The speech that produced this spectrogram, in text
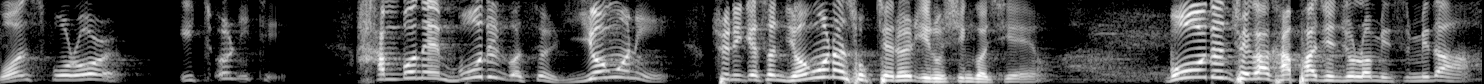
Once for all, eternity. 한 번에 모든 것을 영원히 주님께서는 영원한 속죄를 이루신 것이에요. 모든 죄가 갚아진 줄로 믿습니다.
